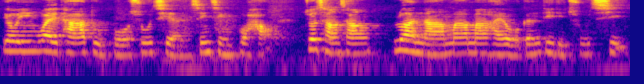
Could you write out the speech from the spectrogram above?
又因为他赌博输钱，心情不好，就常常乱拿妈妈还有我跟弟弟出气。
